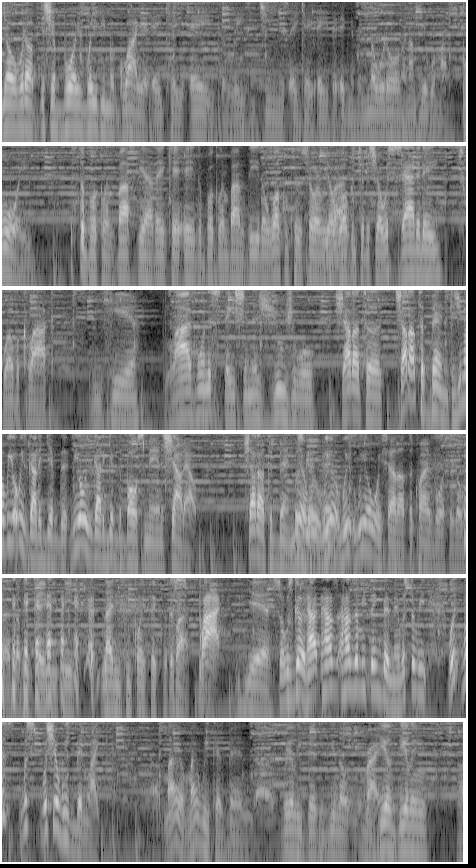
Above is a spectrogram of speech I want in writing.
Yo, what up? This your boy Wavy McGuire, aka the Lazy Genius, aka the Ignorant Know-It-All, and I'm here with my boy. It's the Brooklyn Basquiat, aka the Brooklyn Bandito. Welcome to the show, everybody. Yo, welcome to the show. It's Saturday, 12 o'clock. We here live on the station as usual. Shout out to shout out to Ben because you know we always got to give the we always got to give the boss man a shout out. Shout out to Ben. What's Yeah, good, we, Ben? we, we, we always shout out the crime bosses over at WKVP 92.6 The the Spot. spot. Yeah. So what's good? How, how's how's everything been, man? What's the re, what, what's what's what's your week been like? Uh, my my week has been uh, really busy. You know, Right. deal, dealing uh,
